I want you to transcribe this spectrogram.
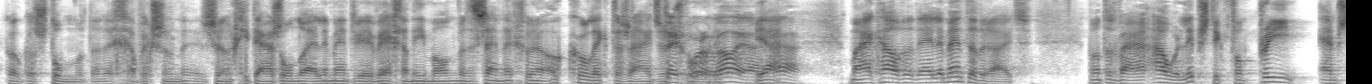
Ik ook wel stom, want dan gaf ik zo'n zo'n gitaar zonder element weer weg aan iemand. Maar dat zijn er gewoon ook collectors items Tegenwoordig wel, ja, ja. Maar ik haalde de elementen eruit. Want dat waren oude lipstick van pre-MCA,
